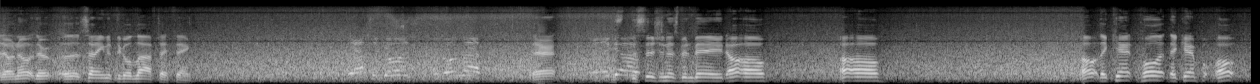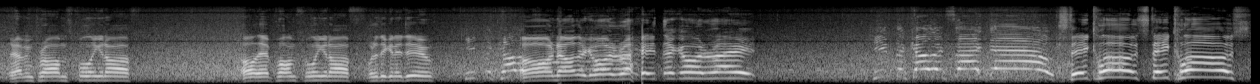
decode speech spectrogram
don't know. They're uh, setting up to go left, I think. Yeah, they're going. They're going left. There. There they go. Decision has been made. Uh-oh. Uh-oh. Oh, they can't pull it. They can't pull. Oh, they're having problems pulling it off. Oh, they have problems pulling it off. What are they going to do? Keep the color. Oh, no, they're going right. They're going right. Keep the colored side down. Stay close. Stay close.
